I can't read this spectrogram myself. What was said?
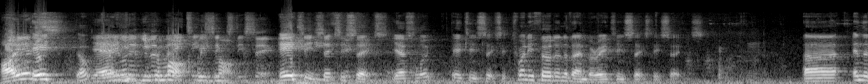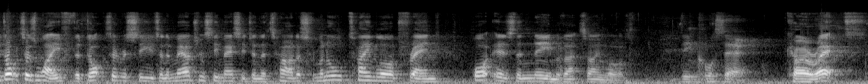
Audience? Eight, oh, Yeah, anyone? you, you can mock. Please mock. 1866. Yes, Luke. 1860. 23rd of November, 1866. Uh, in The Doctor's Wife, the Doctor receives an emergency message in the TARDIS from an old Time Lord friend. What is the name of that Time Lord? The Corsair. Correct.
